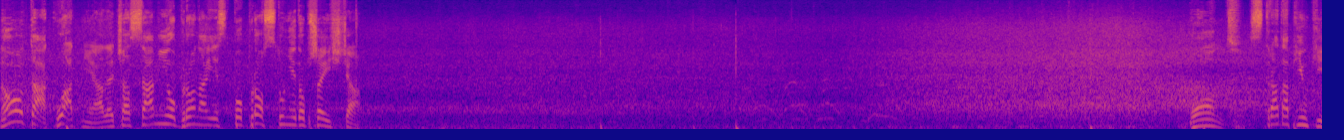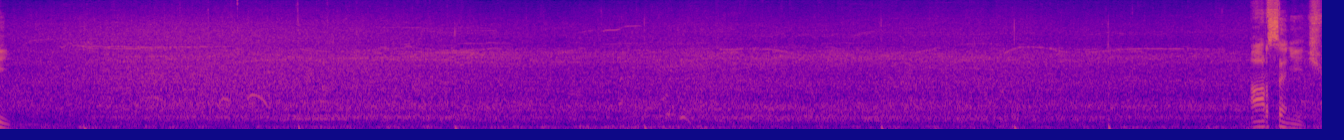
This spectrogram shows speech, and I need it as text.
No tak, ładnie, ale czasami obrona jest po prostu nie do przejścia. Błąd, strata piłki. Arsenić.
